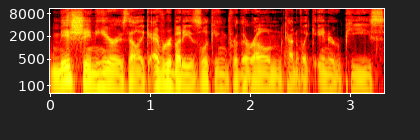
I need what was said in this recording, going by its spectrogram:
mission here is that like everybody is looking for their own kind of like inner peace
